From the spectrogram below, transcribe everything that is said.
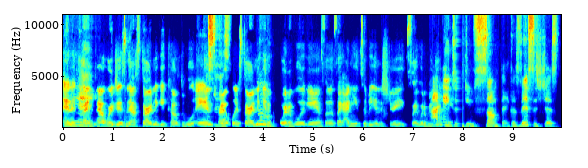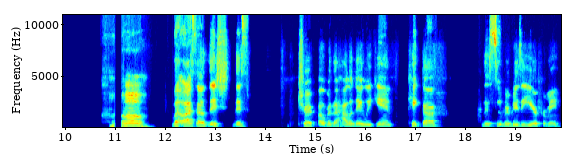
And it's like now we're just now starting to get comfortable and This is- travel is starting to get affordable again. So it's like I need to be in the streets. Like, what are we I need to do something because this is just oh But also this this trip over the holiday weekend kicked off the super busy year for me.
